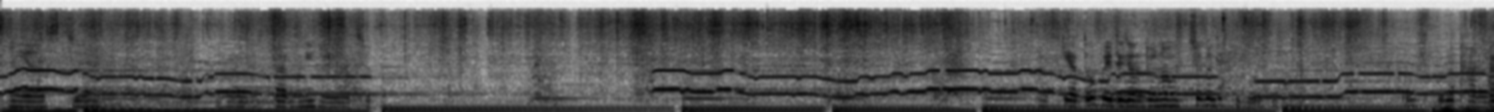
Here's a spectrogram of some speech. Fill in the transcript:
ওআরএস নিয়ে আসছে। তার মানে হয়ে গেছে। আজকে এত পেটে যন্ত্রণা হচ্ছে, খালি কি বলব? পুরো ঠান্ডা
